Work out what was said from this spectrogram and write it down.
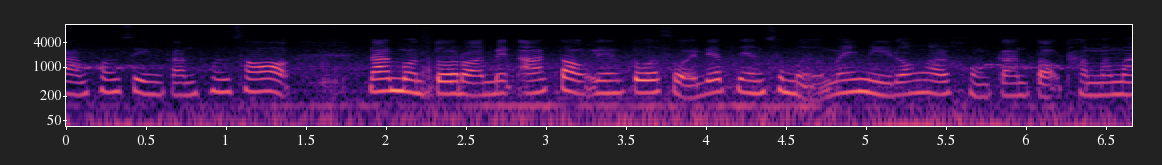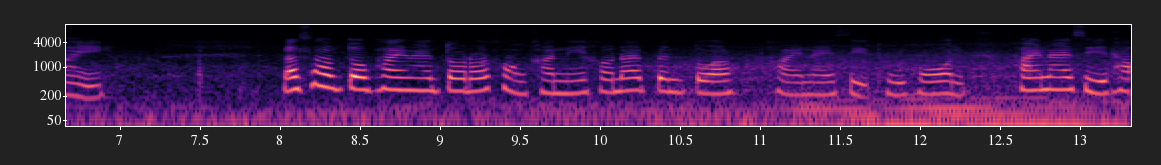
การพ่นซีนการพ่นซอก ด้านบนตัวรอยเม็ดอาร์คตอกเรียงตัวสวยเรียบเรียงเสมอ ไม่มีร่องรอยของการตอกทำมาใหม่และสำหรับตัวภายในตัวรถของคันนี้เขาได้เป็นตัวภายในสีทูโทน ภายในสีเทา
